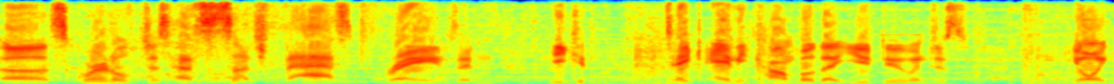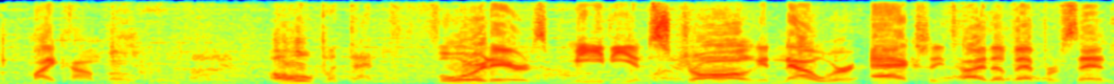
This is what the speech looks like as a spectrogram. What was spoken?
uh, Squirtle just has such fast frames, and he can take any combo that you do and just yoink my combo. Oh, but that forward air is meaty and strong, and now we're actually tied up at percent.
